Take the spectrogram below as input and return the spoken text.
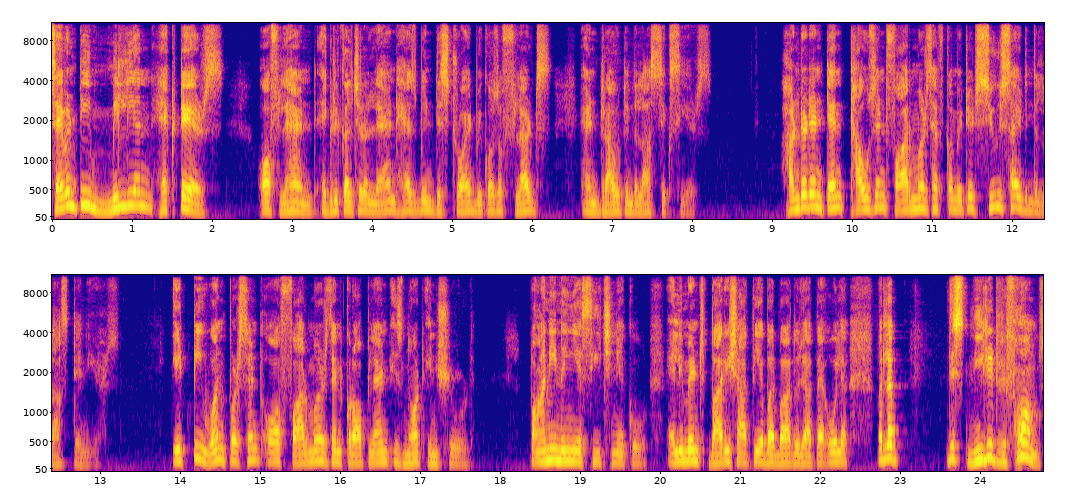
70 million hectares of land agricultural land has been destroyed because of floods and drought in the last 6 years 110000 farmers have committed suicide in the last 10 years 81% of farmers and cropland is not insured पानी नहीं है सींचने को। एलिमेंट्स बारिश आती है बर्बाद हो जाता है। ओला मतलब this needed reforms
